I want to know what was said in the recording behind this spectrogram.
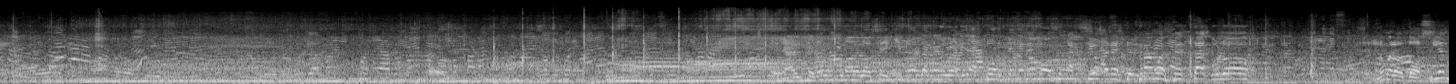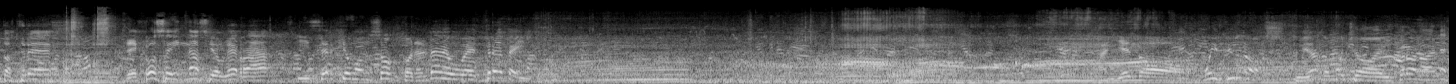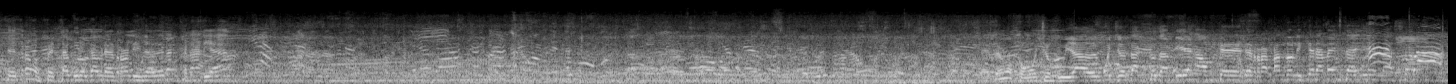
Era el penúltimo de los equipos de regularidad porque tenemos en acción en este tramo espectáculo el número 203 de José Ignacio Guerra y Sergio Monzón con el BMW 320 Están yendo muy finos, cuidando mucho el crono en este tramo espectáculo que abre el Rally de Gran Canaria. Vemos con mucho cuidado y mucho tacto también, aunque derrapando ligeramente ahí en la zona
